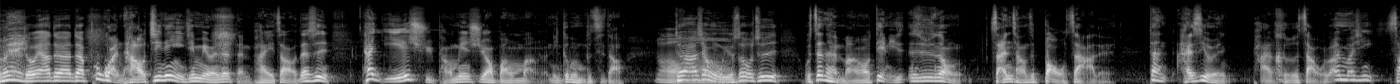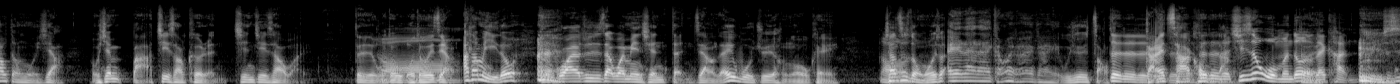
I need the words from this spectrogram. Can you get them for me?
对对啊对啊对啊，不管好，今天已经没有人在等拍照，但是他也许旁边需要帮忙，你根本不知道。对啊，像我有时候就是我真的很忙哦，店里就是那种展场是爆炸的。但还是有人拍合照，我说哎，没关系，稍等我一下，我先把介绍客人先介绍完。对对，我都我都会这样啊，他们也都很乖，就是在外面先等这样子。哎，我觉得很 OK。像这种，我会说哎，来来，赶快赶快赶快，我就去找对对对，赶快插空。对对对，其实我们都有在看，就是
